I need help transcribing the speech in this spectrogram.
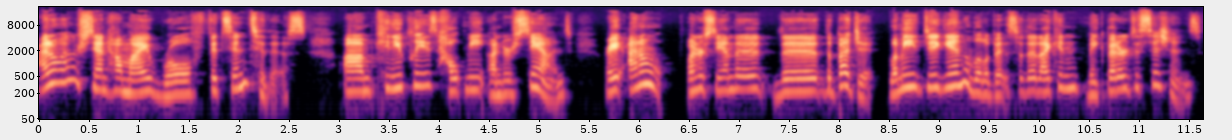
I don't understand how my role fits into this. Um, can you please help me understand? Right? I don't understand the the the budget. Let me dig in a little bit so that I can make better decisions.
